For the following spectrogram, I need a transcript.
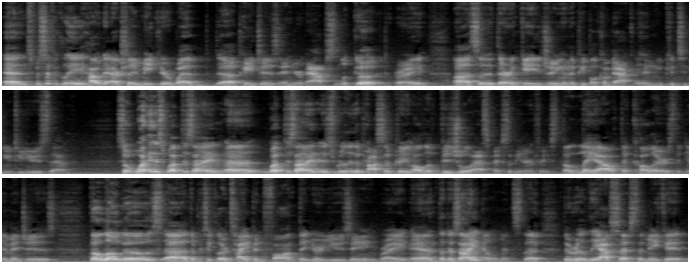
and specifically how to actually make your web uh, pages and your apps look good, right? Uh, so that they're engaging and that people come back and continue to use them. So what is web design? Uh, web design is really the process of creating all the visual aspects of the interface, the layout, the colors, the images, the logos, uh, the particular type and font that you're using, right, and the design elements, the the real the aspects that make it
